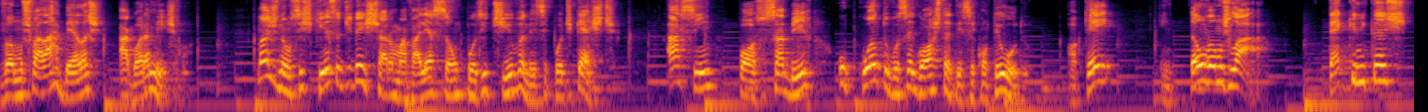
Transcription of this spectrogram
Vamos falar delas agora mesmo. Mas não se esqueça de deixar uma avaliação positiva nesse podcast. Assim, posso saber o quanto você gosta desse conteúdo, ok? Então vamos lá! Técnicas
